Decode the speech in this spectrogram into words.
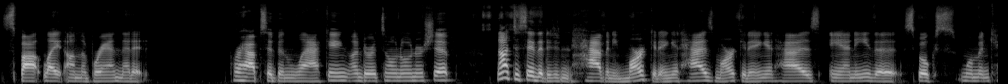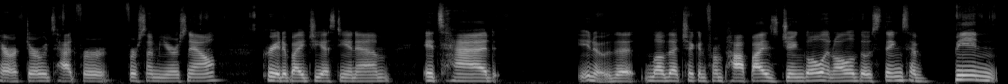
spotlight on the brand that it perhaps had been lacking under its own ownership. Not to say that it didn't have any marketing. It has marketing. It has Annie, the spokeswoman character, it's had for for some years now, created by GSD&M. It's had, you know, the Love That Chicken from Popeyes jingle, and all of those things have been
